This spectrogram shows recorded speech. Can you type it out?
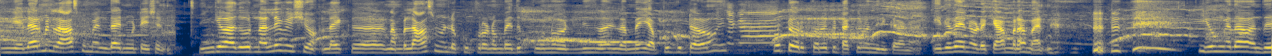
இவங்க எல்லாருமே லாஸ்ட் மூமெண்ட் தான் இன்விடேஷன் இங்கே அது ஒரு நல்ல விஷயம். லைக் நம்ம லாஸ்ட் மூமெண்ட்டில் கூப்பிட்றோம். நம்ம எதுக்கு போகணும்? அப்படின்லாம் இல்லாமல் எப்போ கூப்பிட்டாலும் கூப்பிட்டு ஒரு குரலுக்கு டக்குன்னு வந்து நிற்கிறாங்க இதுதான் என்னோடய கேமராமேன் இவங்க தான் வந்து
